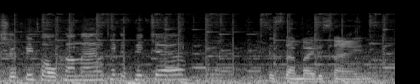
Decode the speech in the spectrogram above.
Should people come out, take a picture? To stand by the sign.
